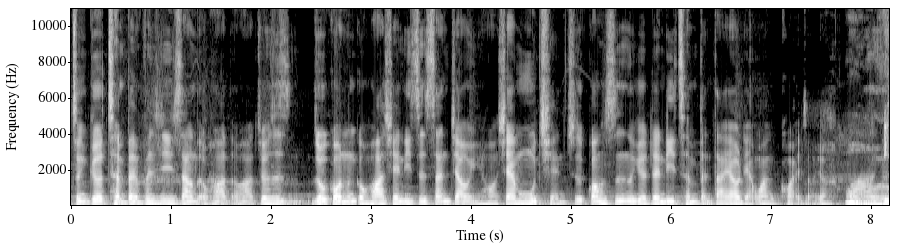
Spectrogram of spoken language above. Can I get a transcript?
整个成本分析上的话的话，就是如果能够发现一只三焦鱼哈，现在目前就是光是那个人力成本大概要两万块左右，哇，哦一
